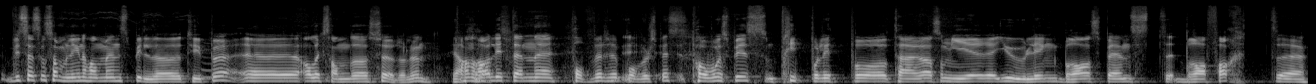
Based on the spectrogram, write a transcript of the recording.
hvis jeg skal sammenligne han med en spillertype eh, Alexander Søderlund. Han har litt den eh, Power, powerspiss. powerspiss som tripper litt på tæra, som gir juling, bra spenst, bra fart. eh,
